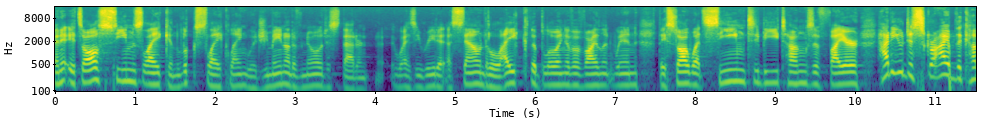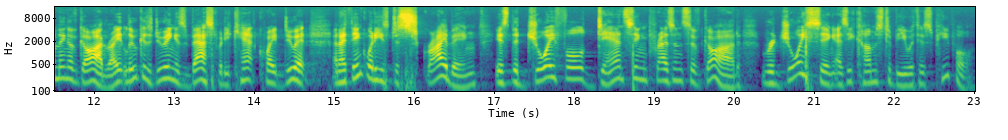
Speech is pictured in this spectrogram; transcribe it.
and it, it's all seems like and looks like language. You may not have noticed that as you read it. A sound like the blowing of a violent wind. They saw what seemed to be tongues of fire. How do you describe the coming of God, right? Luke is doing his best, but he can't quite do it. And I think what he's describing is the joyful, dancing presence of God, rejoicing as he comes to be with his people.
